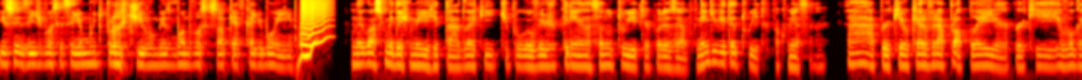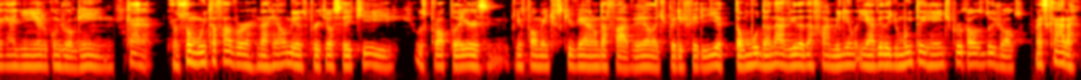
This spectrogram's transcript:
Isso exige que você seja muito produtivo, mesmo quando você só quer ficar de boinha. Um negócio que me deixa meio irritado é que, tipo, eu vejo criança no Twitter, por exemplo, que nem devia ter Twitter para começar. Né? Ah, porque eu quero virar pro player, porque eu vou ganhar dinheiro com joguinho. Cara, eu sou muito a favor, na real mesmo, porque eu sei que os pro players, principalmente os que vieram da favela, de periferia, estão mudando a vida da família e a vida de muita gente por causa dos jogos. Mas cara,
